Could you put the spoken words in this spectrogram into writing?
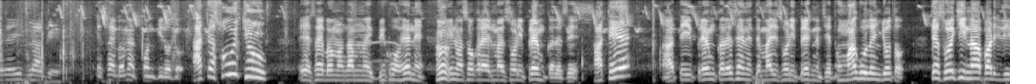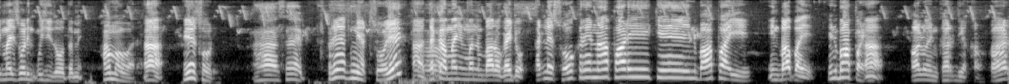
અરે ઈ જ લાગે. એ સાહેબ અમે ફોન કર્યો તો. હા તે શું થયું? એ સાહેબ અમારા ગામનો એક ભીખો છે ને હા. એનો છોકરા મારી છોડી પ્રેમ કરે છે. હા તે? હા તે પ્રેમ કરે છે ને તે મારી છોડી પ્રેગ્નન્ટ છે. તો હું માગું લઈને જોતો તે. સોચી ના પાડી દીધી મારી છોડીને પૂછી દો તમે. હામાવાર હા. હે છોડ? હા સાહેબ. પ્રેગ્નેટ છો એ હા ધક્કા મારી મને બારો કાઢ્યો. એટલે છોકરે ના પાડી કે એને બાપા ઇન એને બાપાએ. ઇન બાપાએ? હા. હાલો એને ઘર દેખાડો. ઘર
